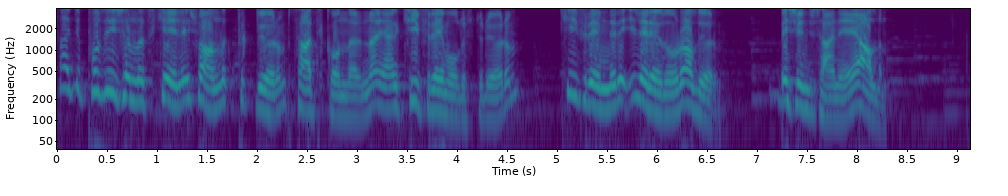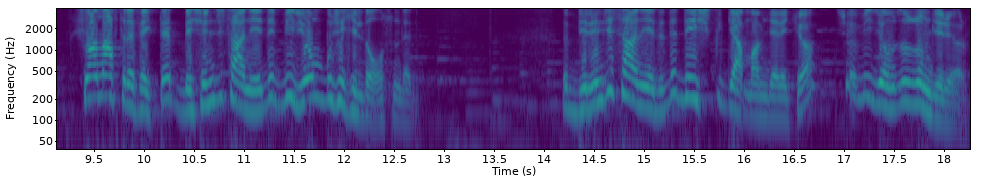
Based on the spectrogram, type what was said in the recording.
Sadece position ile scale'e şu anlık tıklıyorum saat ikonlarına yani keyframe oluşturuyorum. Keyframe'leri ileriye doğru alıyorum. 5. saniyeye aldım. Şu an After Effects'te 5. saniyede videom bu şekilde olsun dedim. Ve 1. saniyede de değişiklik yapmam gerekiyor. Şöyle videomuza zoom giriyorum.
